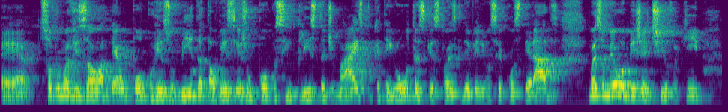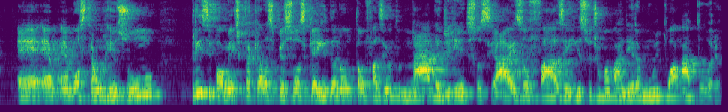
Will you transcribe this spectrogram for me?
é, sobre uma visão até um pouco resumida, talvez seja um pouco simplista demais, porque tem outras questões que deveriam ser consideradas, mas o meu objetivo aqui é, é, é mostrar um resumo, principalmente para aquelas pessoas que ainda não estão fazendo nada de redes sociais ou fazem isso de uma maneira muito amadora.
